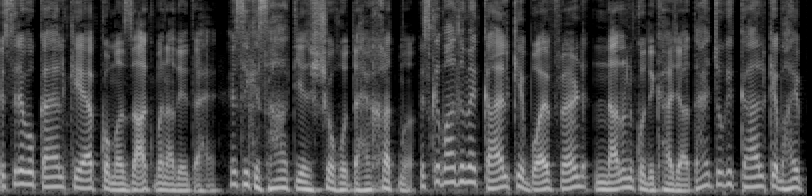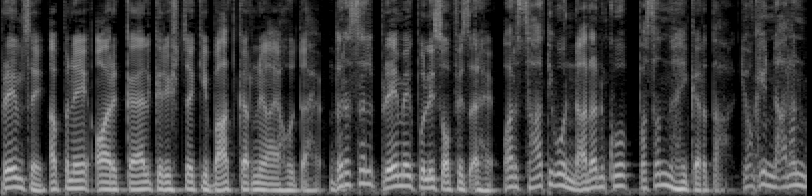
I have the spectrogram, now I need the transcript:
इसलिए वो कायल के ऐप को मज़ाक बना देता है। इसी के साथ ये शो होता है खत्म। इसके बाद हमें कायल के बॉयफ्रेंड नालन को दिखाया जाता है, जो कि कायल के भाई प्रेम से अपने और कायल के रिश्ते की बात करने आया होता है। दरअसल, प्रेम एक पुलिस ऑफिसर है और साथ ही वो नालन को पसंद नहीं करता, क्योंकि नालन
